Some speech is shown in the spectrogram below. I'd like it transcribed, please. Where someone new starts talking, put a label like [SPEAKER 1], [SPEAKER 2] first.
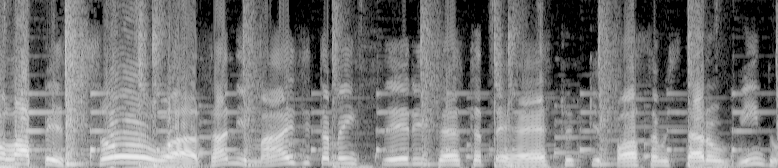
[SPEAKER 1] Olá, pessoas, animais e também seres extraterrestres que possam estar ouvindo.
